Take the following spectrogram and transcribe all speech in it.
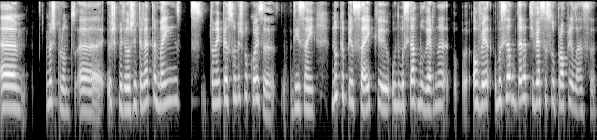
Uh, mas pronto, uh, os comentadores da internet também, também pensam a mesma coisa. Dizem, nunca pensei que numa cidade moderna houver, uma cidade moderna tivesse a sua própria lança.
